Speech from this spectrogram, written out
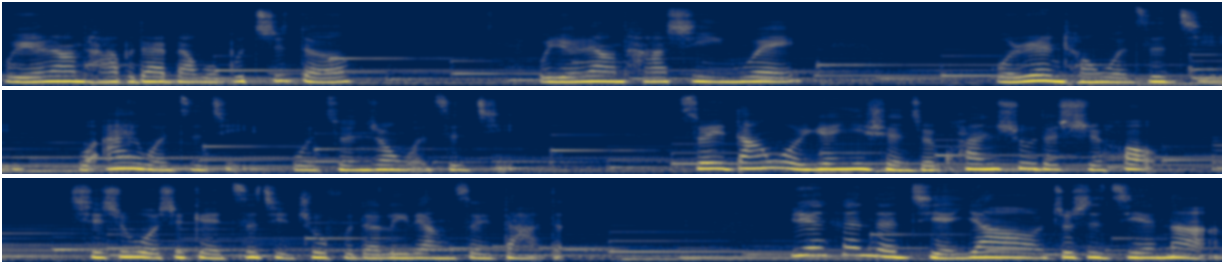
我原谅他不代表我不值得。我原谅他是因为我认同我自己，我爱我自己，我尊重我自己。所以，当我愿意选择宽恕的时候，其实我是给自己祝福的力量最大的。怨恨的解药就是接纳。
